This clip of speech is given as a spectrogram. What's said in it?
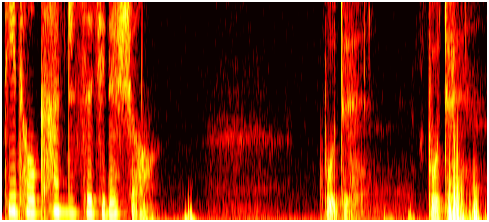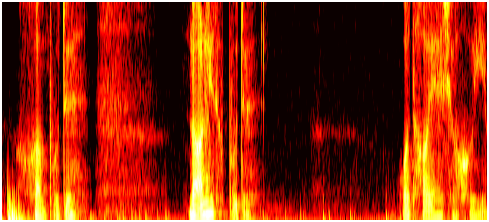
低头看着自己的手，不对。不对，很不对，哪里都不对。我讨厌小何音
